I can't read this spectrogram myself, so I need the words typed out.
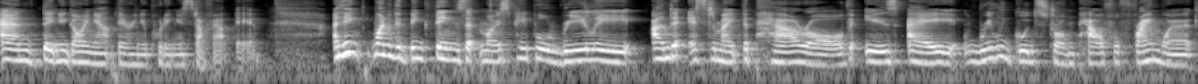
And then you're going out there and you're putting your stuff out there i think one of the big things that most people really underestimate the power of is a really good, strong, powerful framework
